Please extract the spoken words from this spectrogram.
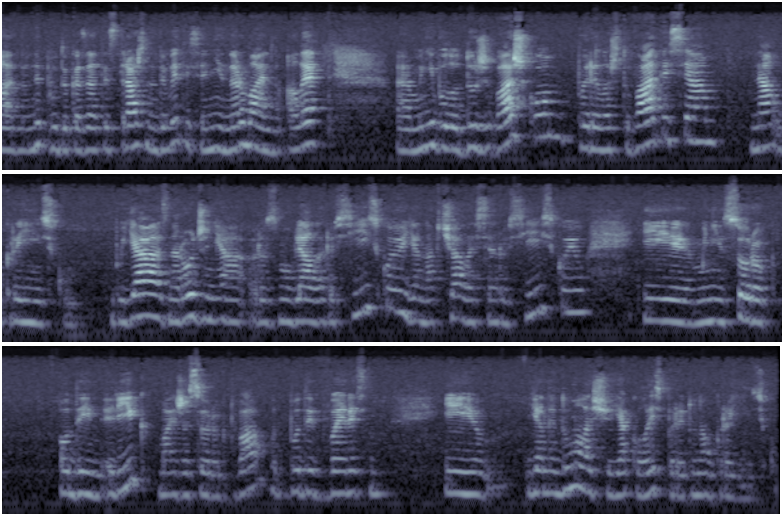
Ладно, не буду казати, страшно дивитися, ні, нормально. Але е, мені було дуже важко перелаштуватися на українську. Бо я з народження розмовляла російською, я навчалася російською, і мені 41 рік, майже 42, от буде в вересні. І я не думала, що я колись перейду на українську.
